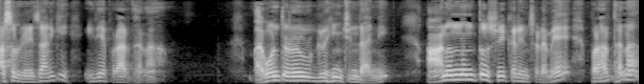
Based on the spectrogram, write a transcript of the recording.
అసలు నిజానికి ఇదే ప్రార్థన. భగవంతుడు గ్రహించిన దాన్ని ఆనందంతో స్వీకరించడమే ప్రార్థన.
